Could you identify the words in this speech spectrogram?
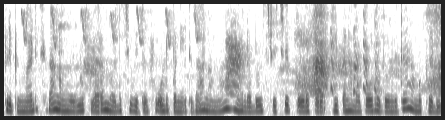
திருப்பி மடித்து தான் நம்ம உள்ளுக்குள்ளார மடித்து விட்டு ஃபோல்டு பண்ணிவிட்டு தான் நம்ம அந்த டபுள் ஸ்டிச்சே போட போகிறோம் இப்போ நம்ம போடுறது வந்துட்டு அமுக்கடி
